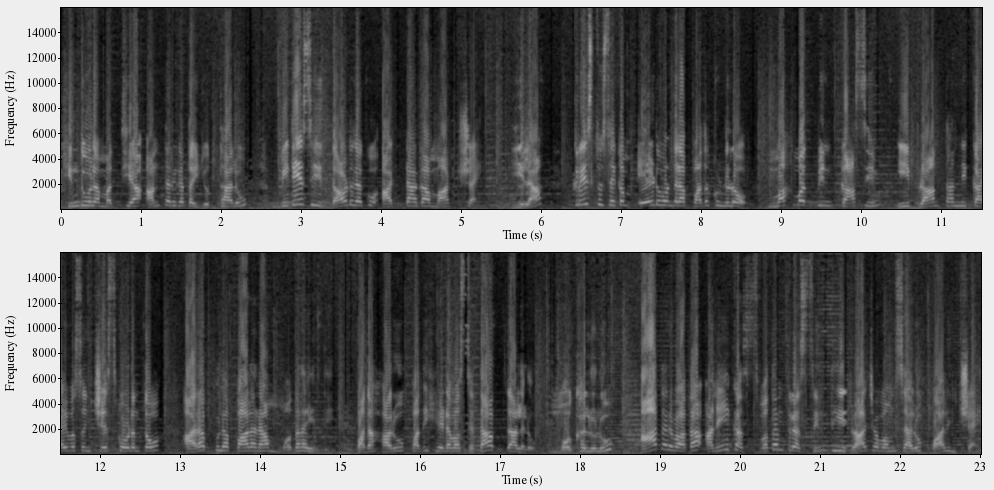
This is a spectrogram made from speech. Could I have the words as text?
హిందువుల మధ్య అంతర్గత యుద్ధాలు విదేశీ దాడులకు అడ్డాగా మార్చాయి. ఇలా క్రీస్తు శకం ఏడు వందల పదకొండులో మహ్మద్ బిన్ కాసిం ఈ ప్రాంతాన్ని కైవసం చేసుకోవడంతో అరబ్బుల పాలన మొదలైంది. పదహారు పదిహేడవ శతాబ్దాలలో మొఘలులు ఆ తర్వాత అనేక స్వతంత్ర సింధీ రాజవంశాలు పాలించాయి.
